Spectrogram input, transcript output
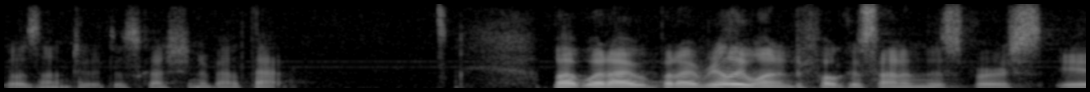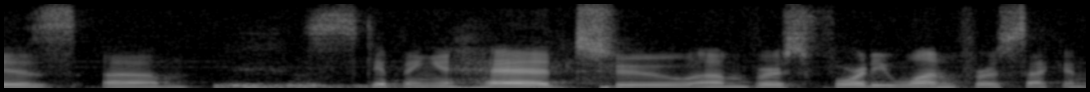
goes on to a discussion about that. But what I what I really wanted to focus on in this verse is um, skipping ahead to um, verse 41 for a second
